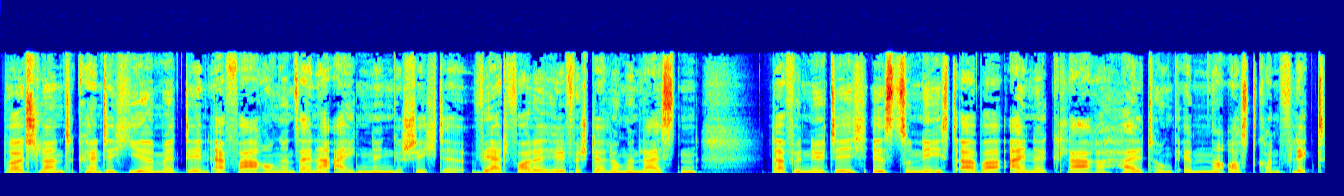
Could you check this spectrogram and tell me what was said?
Deutschland könnte hier mit den Erfahrungen seiner eigenen Geschichte wertvolle Hilfestellungen leisten. Dafür nötig ist zunächst aber eine klare Haltung im Nahostkonflikt.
